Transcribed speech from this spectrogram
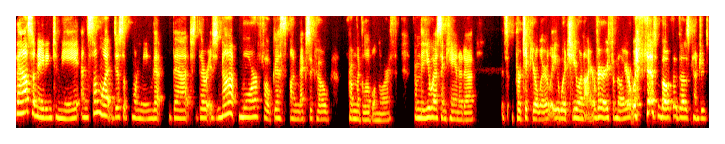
fascinating to me and somewhat disappointing that that there is not more focus on mexico from the global north from the us and canada particularly, which you and I are very familiar with, both of those countries.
